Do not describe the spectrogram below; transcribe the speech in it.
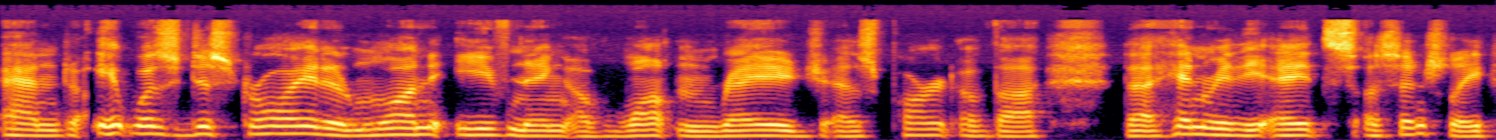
And it was destroyed in one evening of wanton rage as part of the, the Henry VIII's essentially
